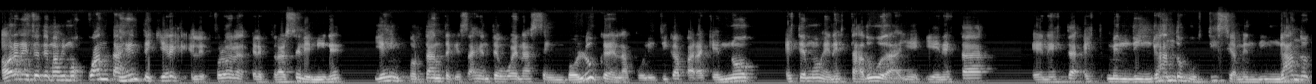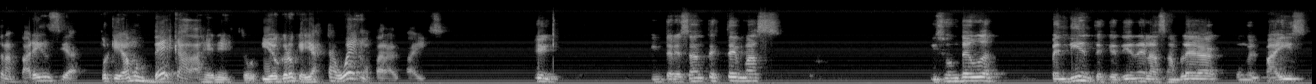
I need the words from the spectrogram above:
Ahora en este tema vimos cuánta gente quiere que el foro electoral se elimine y es importante que esa gente buena se involucre en la política para que no estemos en esta duda y en esta en esta mendigando justicia, mendigando transparencia, porque llevamos décadas en esto y yo creo que ya está bueno para el país. Bien, interesantes temas y son deudas pendientes que tiene la Asamblea con el país.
